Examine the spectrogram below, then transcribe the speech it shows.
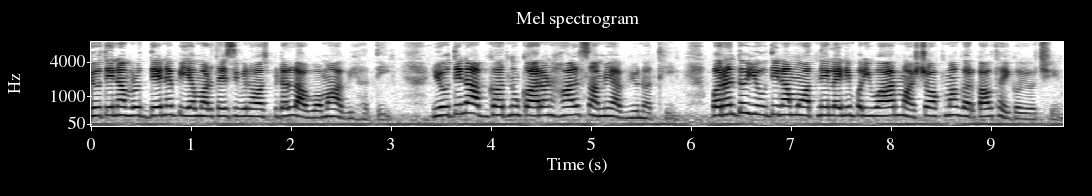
યુવતીના મૃતદેહને પીએમ અર્થે સિવિલ હોસ્પિટલ લાવવામાં આવી હતી. યુવતીના આપઘાતનું કારણ હાલ સામે આવ્યું નથી. પરંતુ યુવતીના મોતને લઈને પરિવારમાં શોકમાં ગરકાવ થઈ ગયો છે.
